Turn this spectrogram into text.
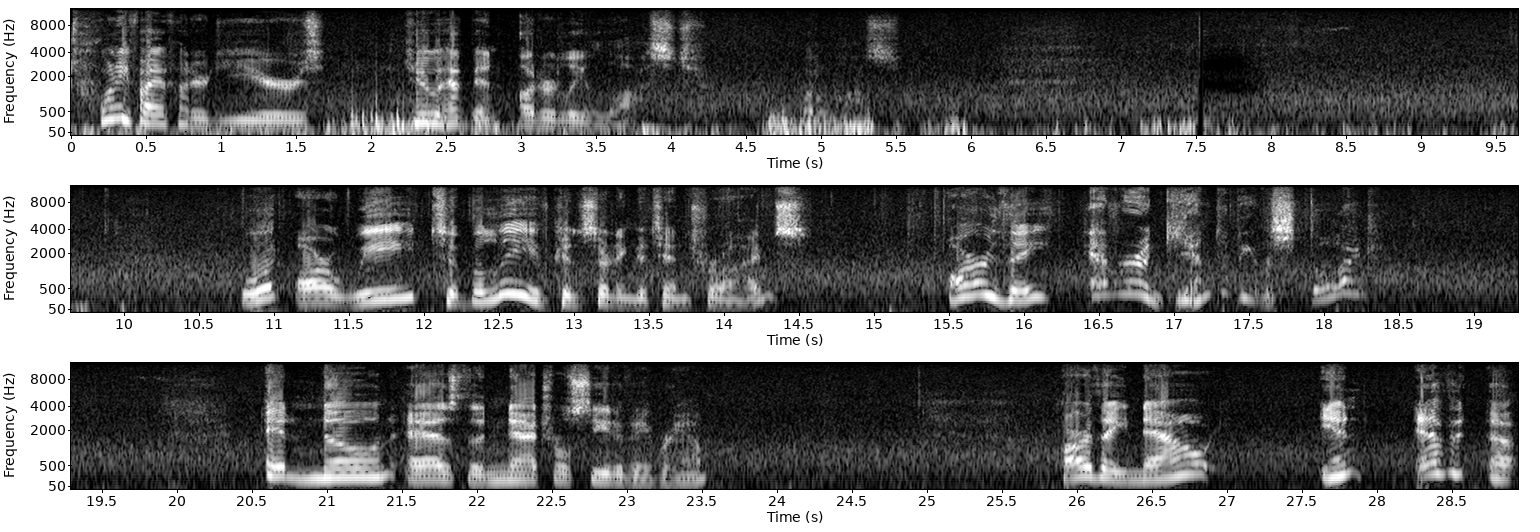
2,500 years to have been utterly lost. What a What are we to believe concerning the ten tribes? Are they ever again to be restored? And known as the natural seed of Abraham? Are they now in uh,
